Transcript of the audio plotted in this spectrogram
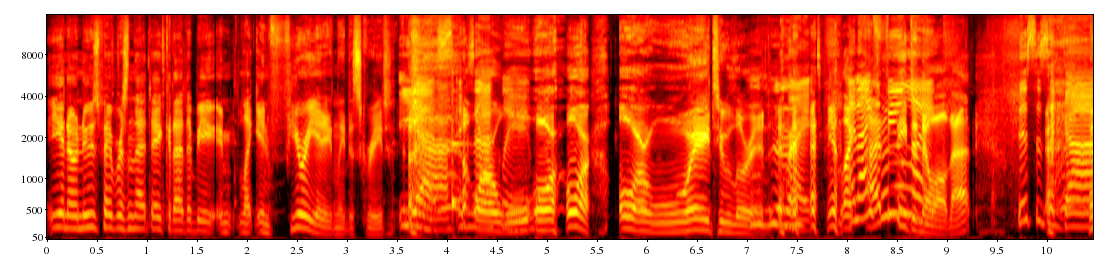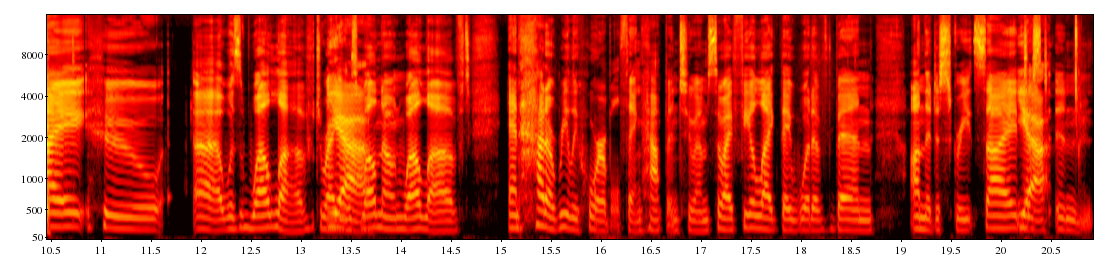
you know newspapers in that day could either be in, like infuriatingly discreet, Yes, exactly. or, or or or way too lurid. Right. You're like, And I I, don't need to know all that. this is a guy who uh, was well loved, right? He was well known, well loved, and had a really horrible thing happen to him. So I feel like they would have been on the discreet side, Yeah. just in,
